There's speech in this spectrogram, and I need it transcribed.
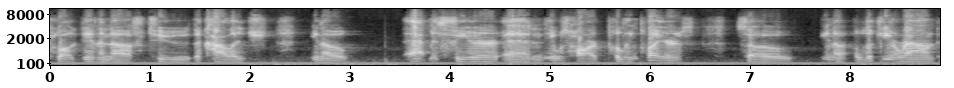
plugged in enough to the college, you know, atmosphere, and it was hard pulling players. So you know, looking around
